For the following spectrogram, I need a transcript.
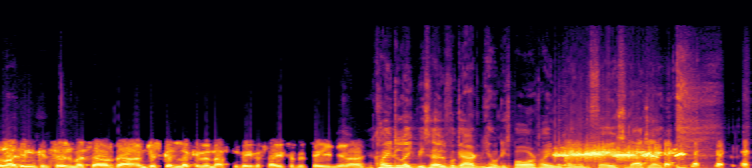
Well, I didn't consider myself that. I'm just good looking enough to be the face of the team, you know. Kind of like myself with Garden County Sport. I'm kind of the face of that, like.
